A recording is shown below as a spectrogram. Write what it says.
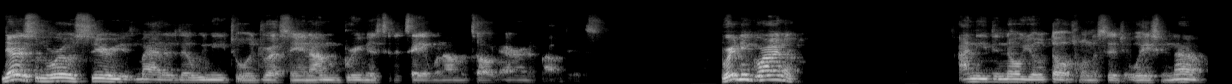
there's some real serious matters that we need to address, and I'm bringing this to the table, and I'm gonna talk to Aaron about this. Brittney Griner, I need to know your thoughts on the situation now.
